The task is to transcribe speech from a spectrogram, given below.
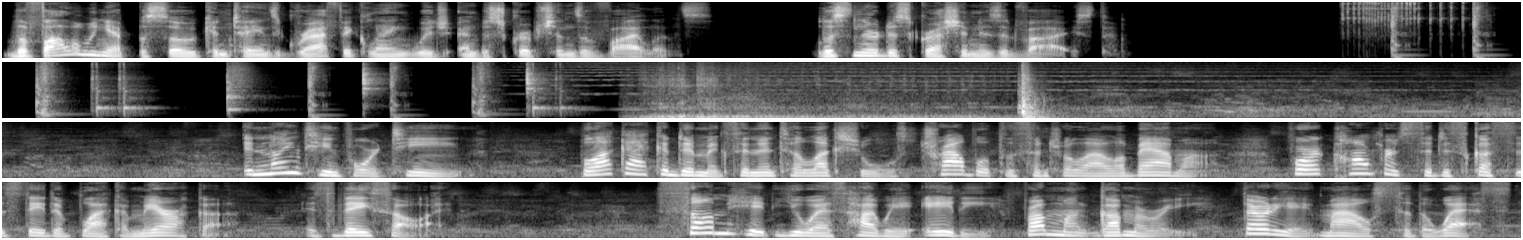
The following episode contains graphic language and descriptions of violence. Listener discretion is advised. In 1914, black academics and intellectuals traveled to central Alabama for a conference to discuss the state of black America as they saw it. Some hit U.S. Highway 80 from Montgomery, 38 miles to the west.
